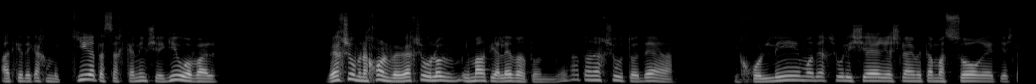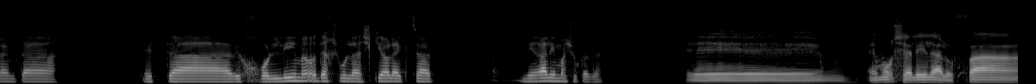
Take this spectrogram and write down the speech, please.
עד כדי כך מכיר את השחקנים שהגיעו, אבל... ואיכשהו, נכון, ואיכשהו לא הימרתי על אברטון. אברטון איכשהו, אתה יודע, יכולים עוד איכשהו להישאר, יש להם את המסורת, יש להם את ה... את ה... יכולים עוד איכשהו להשקיע אולי קצת. נראה לי משהו כזה. אה, הימור שלי לאלופה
